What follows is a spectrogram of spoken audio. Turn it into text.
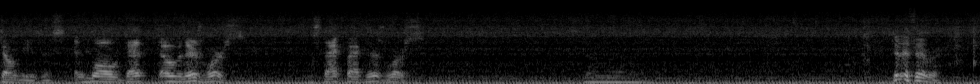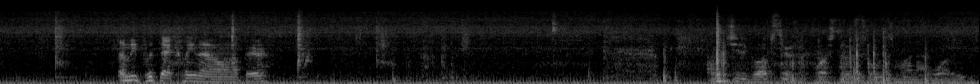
don't use this. Uh, Well, that over there's worse. Stack back there's worse. So, uh, Do me a favor. Let me put that clean out on up there. I want you to go upstairs and flush those and run that water.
